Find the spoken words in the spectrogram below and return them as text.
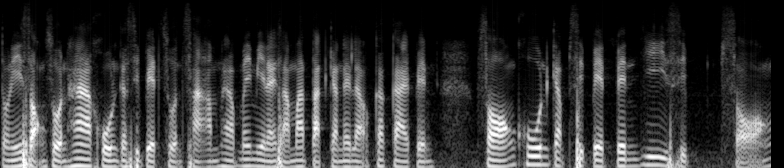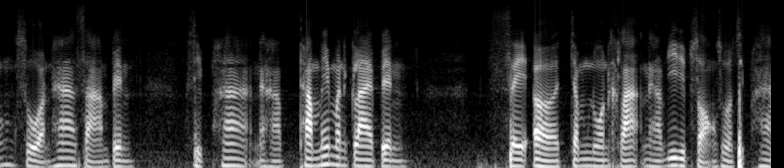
ตรงนี้สองส่วนห้าคูณกับสิบเอ็ดส่วนสามนะครับไม่มีอะไรสามารถตัดกันได้แล้วก็กลายเป็นสองคูณกับสิบเอ็ดเป็นยี่สิบสองส่วนห้าสามเป็นสิบห้านะครับทำให้มันกลายเป็นเศษเอ่อจำนวนคละนะครับยี่สิบสองส่วนสิบห้า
